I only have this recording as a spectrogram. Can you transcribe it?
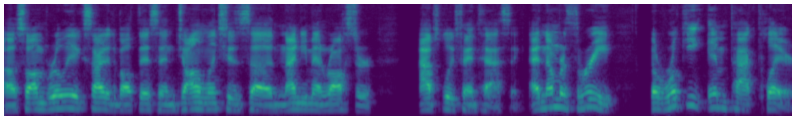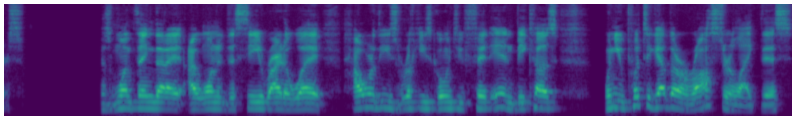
Uh, so I'm really excited about this. And John Lynch's uh, 90 man roster absolutely fantastic. At number three, the rookie impact players. There's one thing that I, I wanted to see right away. How are these rookies going to fit in? Because when you put together a roster like this,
